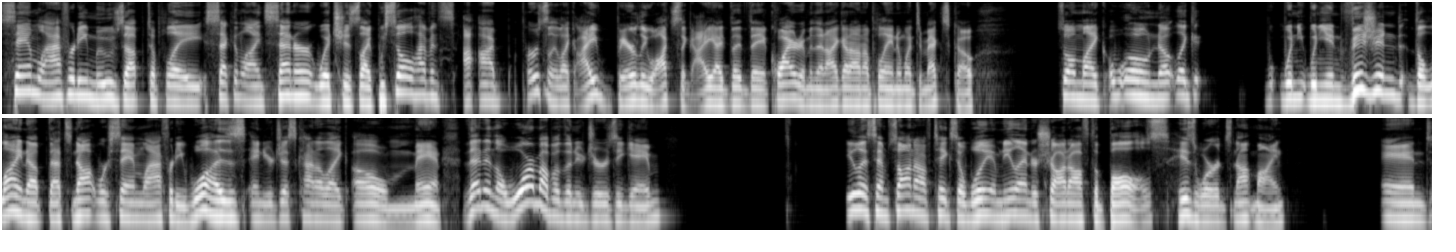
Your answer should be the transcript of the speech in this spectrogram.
Sam Lafferty moves up to play second line center, which is like we still haven't. I personally like I barely watched the guy. I they- they acquired him, and then I got on a plane and went to Mexico. So I'm like, oh no, like when you when you envisioned the lineup, that's not where Sam Lafferty was, and you're just kind of like, oh man. Then in the warm up of the New Jersey game. Ilya Samsonov takes a William Nylander shot off the balls, his words, not mine. And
